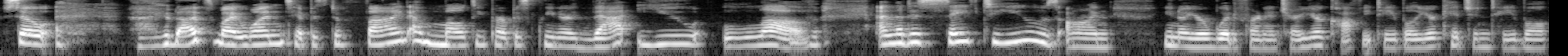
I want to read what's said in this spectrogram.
So that's my one tip is to find a multi-purpose cleaner that you love and that is safe to use on you know your wood furniture your coffee table your kitchen table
